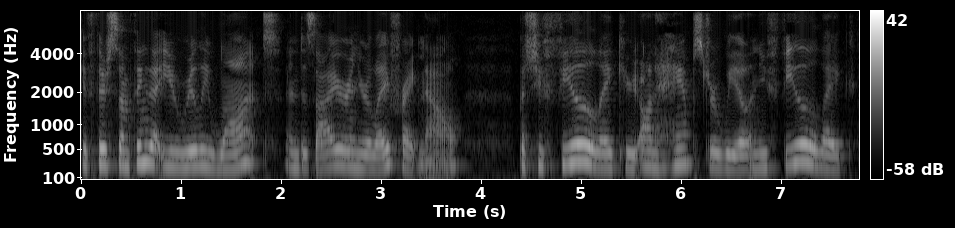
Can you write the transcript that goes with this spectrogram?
if there's something that you really want and desire in your life right now, but you feel like you're on a hamster wheel and you feel like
